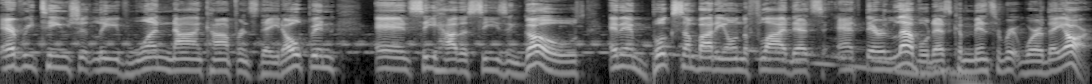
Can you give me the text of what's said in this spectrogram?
every team should leave one non conference date open and see how the season goes, and then book somebody on the fly that's at their level, that's commensurate where they are.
